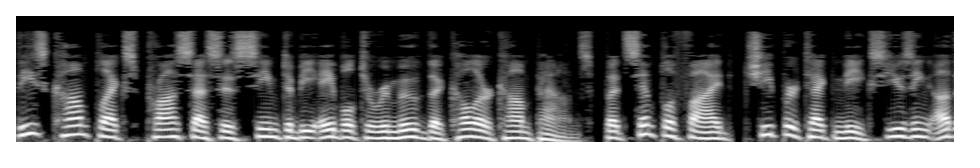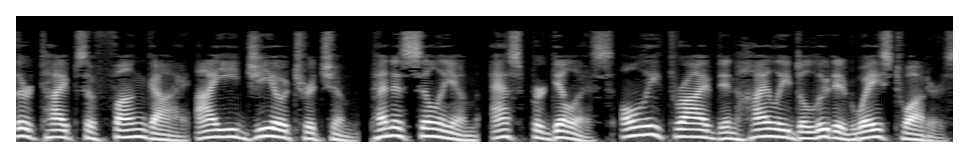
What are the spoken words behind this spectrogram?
These complex processes seem to be able to remove the color compounds, but simplified, cheaper techniques using other types of fungi i.e. Geotrichum, Penicillium, Aspergillus only thrived in highly diluted wastewaters.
